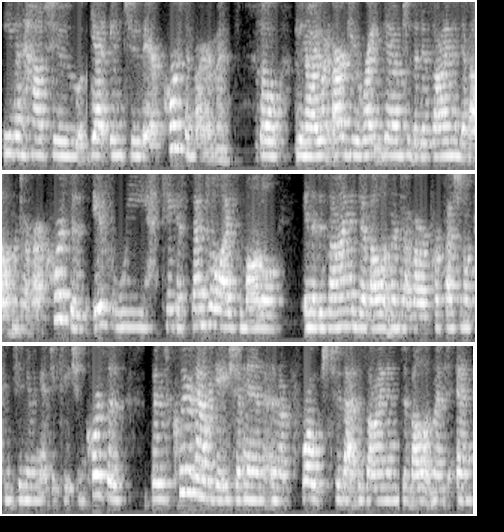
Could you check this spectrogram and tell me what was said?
even how to get into their course environments. So, you know, I would argue right down to the design and development of our courses, if we take a centralized model in the design and development of our professional continuing education courses, there's clear navigation and an approach to that design and development. And,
